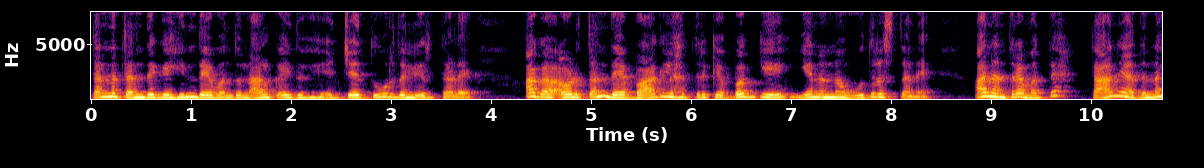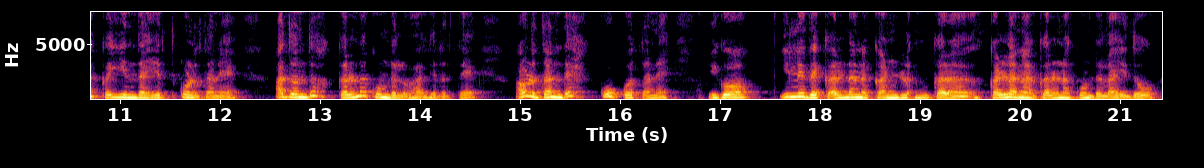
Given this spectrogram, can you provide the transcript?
ತನ್ನ ತಂದೆಗೆ ಹಿಂದೆ ಒಂದು ನಾಲ್ಕೈದು ಹೆಜ್ಜೆ ದೂರದಲ್ಲಿ ಇರ್ತಾಳೆ. ಆಗ ಅವಳ ತಂದೆ ಬಾಗಿಲ ಹತ್ತಿರಕ್ಕೆ ಬಗ್ಗಿ ಏನನ್ನೋ ಉದುರಿಸ್ತಾನೆ. ಆನಂತರ ಮತ್ತೆ ತಾನೇ ಅದನ್ನು ಕೈಯಿಂದ ಎತ್ಕೊಳ್ತಾನೆ. ಅದೊಂದು ಕರ್ಣಕುಂಡಲವಾಗಿರುತ್ತೆ. ಅವಳು ತಂದೆ ಕೂಕ್ಕೋತಾನೆ ಈಗೋ ಇಲ್ಲಿದೆ ಕರ್ಣನ ಕಂಡ್ಲ ಕಳ್ಳನ ಕರ್ಣಕುಂಡಲ ಇದು.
